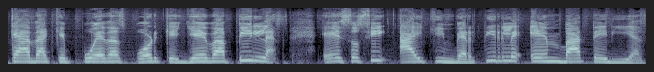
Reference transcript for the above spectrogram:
cada que puedas porque lleva pilas. Eso sí, hay que invertirle en baterías.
